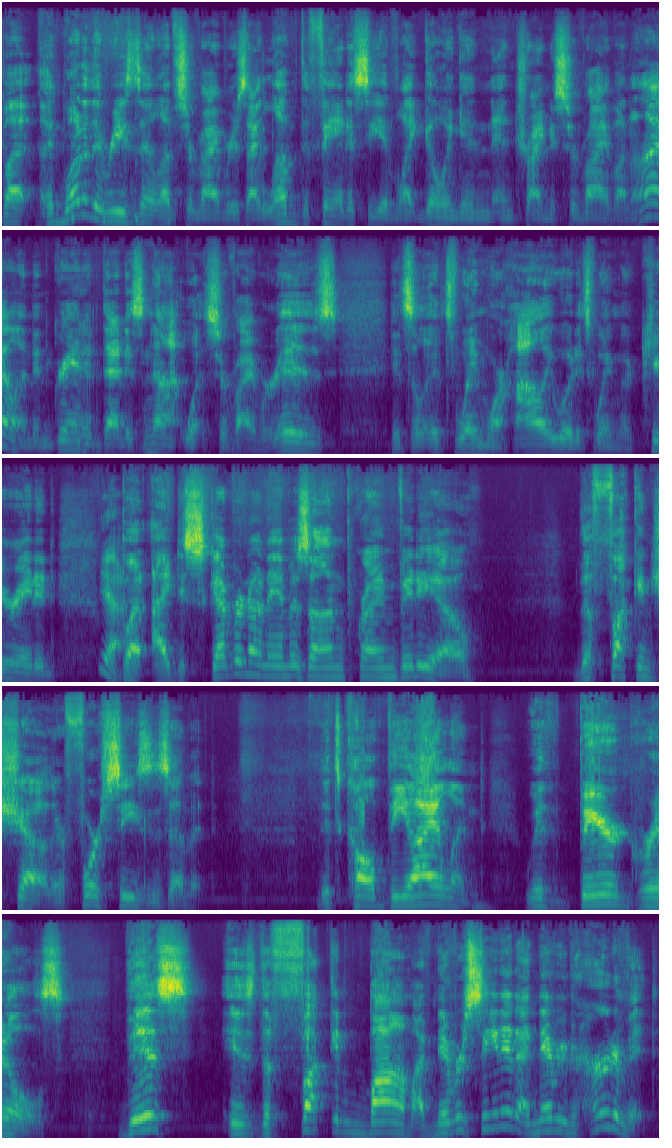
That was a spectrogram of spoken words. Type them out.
But and one of the reasons I love Survivor is I love the fantasy of like going in and trying to survive on an island. And granted, that is not what Survivor is. It's it's way more Hollywood. It's way more curated. Yeah. But I discovered on Amazon Prime Video the fucking show. There are four seasons of it. It's called The Island with Bear Grylls. This is the fucking bomb. I've never seen it. I've never even heard of it.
